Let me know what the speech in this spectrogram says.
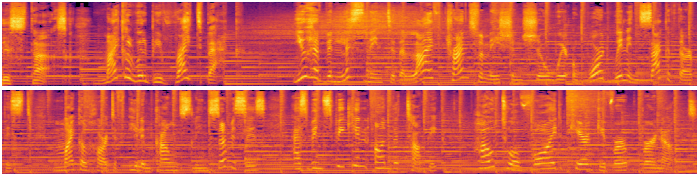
this task. Michael will be right back. You have been listening to the Life Transformation Show where award winning psychotherapist Michael Hart of Elim Counseling Services has been speaking on the topic How to Avoid Caregiver Burnout.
